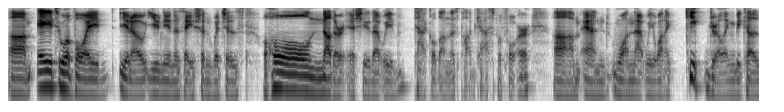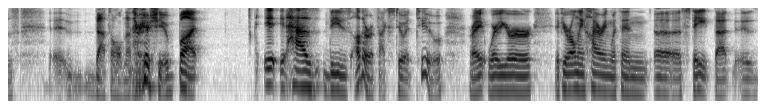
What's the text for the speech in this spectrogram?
um, a to avoid you know unionization, which is a whole nother issue that we've tackled on this podcast before, um, and one that we want to keep drilling because uh, that's a whole nother issue. But it, it has these other effects to it too right where you're if you're only hiring within a state that is,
